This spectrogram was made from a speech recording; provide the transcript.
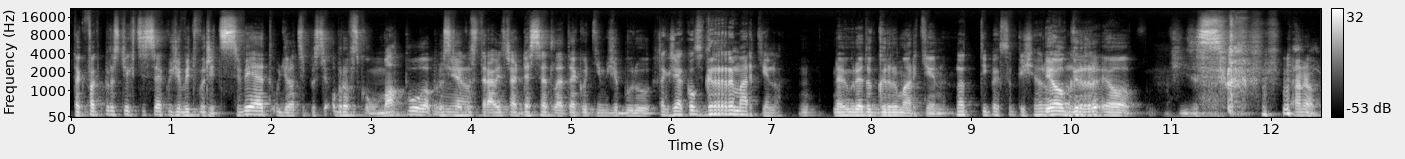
tak fakt prostě chci si jakože vytvořit svět, udělat si prostě obrovskou mapu a prostě Jo. jako strávit třeba 10 let jako tím, že budu, Takže jako Gr Martin. nevím, kde je to Gr Martin. No, týpek se píše. Jo, Gr, jo, Jesus. ano.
